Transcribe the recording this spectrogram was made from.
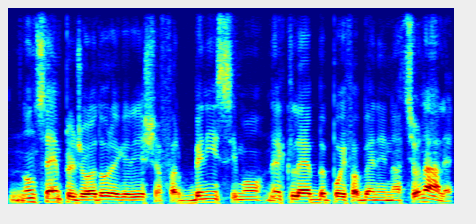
non sempre il giocatore che riesce a far benissimo nel club poi fa bene in nazionale.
